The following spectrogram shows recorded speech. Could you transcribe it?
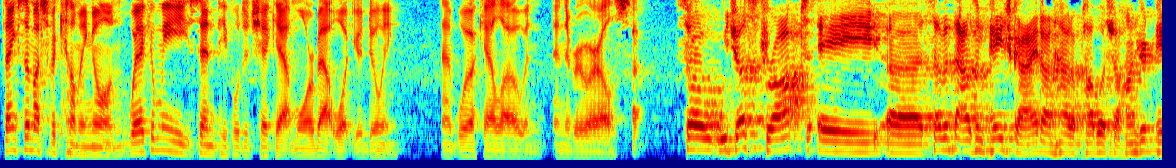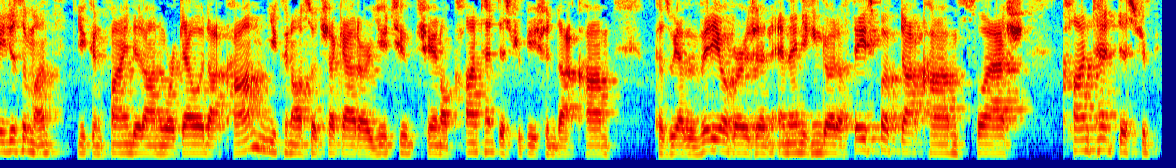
thanks so much for coming on. Where can we send people to check out more about what you're doing at Workello and, and everywhere else? Uh, so we just dropped a uh, 7,000 page guide on how to publish 100 pages a month. You can find it on workello.com. You can also check out our YouTube channel, contentdistribution.com, because we have a video version. And then you can go to facebook.com slash content distribution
